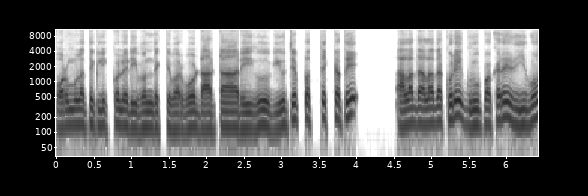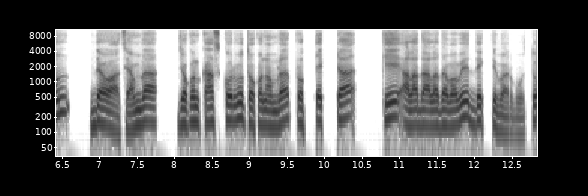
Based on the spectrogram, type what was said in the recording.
ফর্মুলাতে ক্লিক করলে রিবন দেখতে পারব। ডাটা রিভিউ ভিউতে প্রত্যেকটাতে আলাদা আলাদা করে গ্রুপ আকারে রিবন দেওয়া আছে। আমরা যখন কাজ করব তখন আমরা প্রত্যেকটাকে আলাদা, আলাদাভাবে দেখতে পারব। তো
